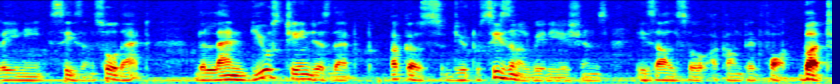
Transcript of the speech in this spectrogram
rainy season so that the land use changes that occurs due to seasonal variations is also accounted for. But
